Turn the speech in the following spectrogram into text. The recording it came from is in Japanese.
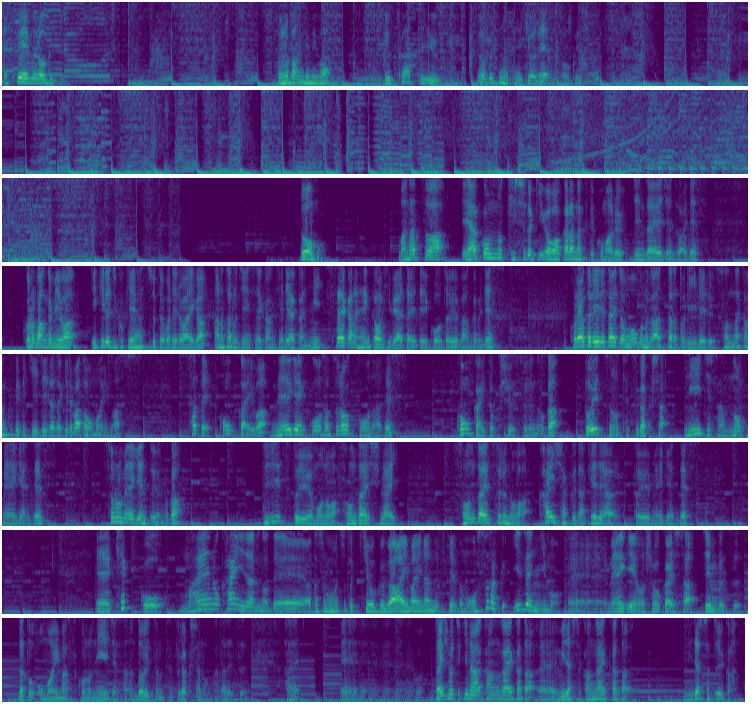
FM ログズこの番組は Look at You ログズの提供でお送りします。どうも。真夏はエアコンの消し時がわからなくて困る人材エージェント Y です。この番組は生きる自己啓発書と呼ばれる Y があなたの人生観、キャリア観にささやかな変化を日々与えていこうという番組です。これは取り入れたいと思うものがあったら取り入れる、そんな感覚で聞いていただければと思います。さて、今回は名言考察のコーナーです。今回特集するのが、ドイツの哲学者、ニーチェさんの名言です。その名言というのが、事実というものは存在しない。存在するのは解釈だけであるという名言です。えー結構前の回になるので、私もちょっと記憶が曖昧なんですけれども、おそらく以前にも、えー名言を紹介した人物だと思います。このニーチェさん、ドイツの哲学者の方です。はい。えー代表的な考え方、えー生み出した考え方、生み出したというか、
